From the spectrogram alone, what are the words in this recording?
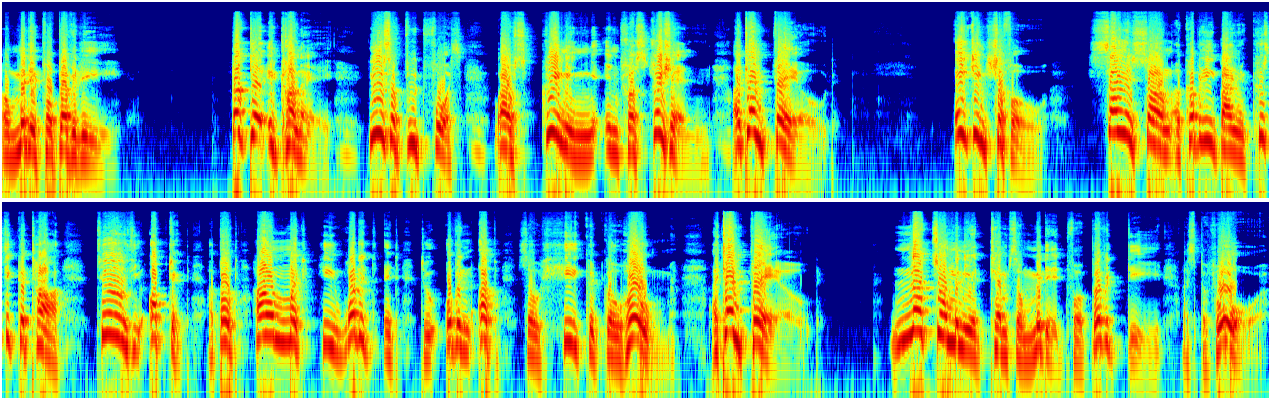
omitted for brevity. Dr. Ikane. Use of brute force while screaming in frustration. Attempt failed. Agent Shuffle. Sang a song accompanied by an acoustic guitar to the object about how much he wanted it to open up so he could go home. Attempt failed. Not so many attempts omitted for brevity as before.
